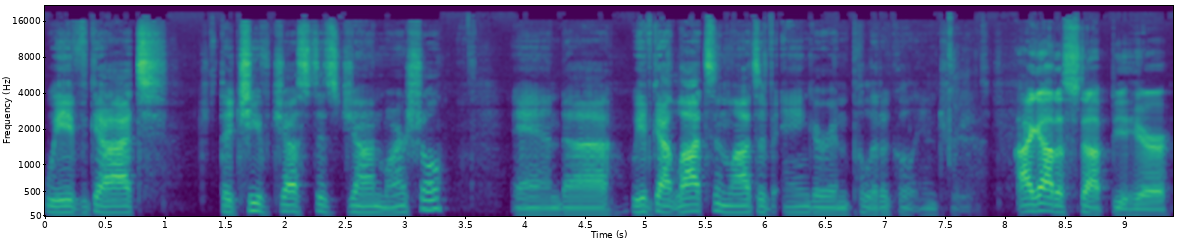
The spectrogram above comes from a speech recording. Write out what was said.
we've got the Chief Justice John Marshall, and uh, we've got lots and lots of anger and political intrigue. I got to stop you here.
